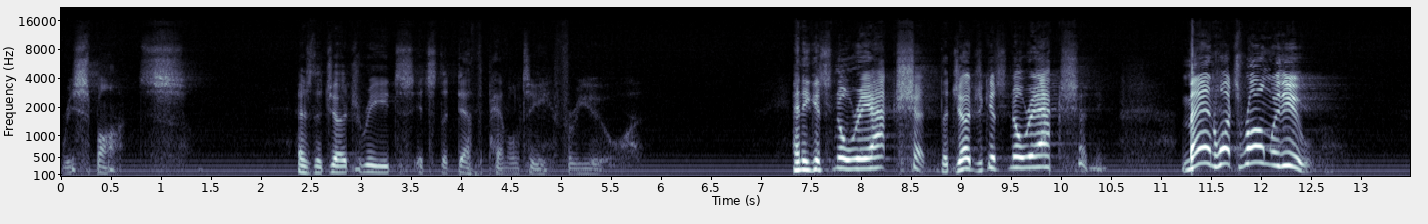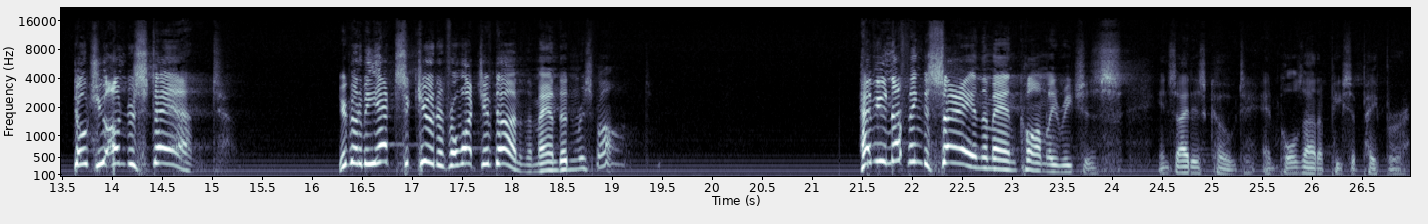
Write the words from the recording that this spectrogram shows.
response as the judge reads, it's the death penalty for you. And he gets no reaction. The judge gets no reaction. Man, what's wrong with you? Don't you understand? You're going to be executed for what you've done. And the man doesn't respond. Have you nothing to say? And the man calmly reaches inside his coat and pulls out a piece of paper,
